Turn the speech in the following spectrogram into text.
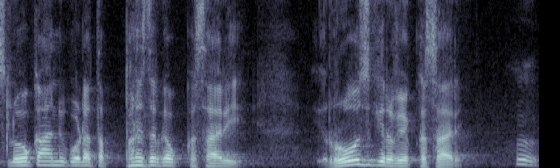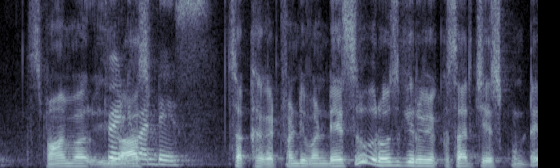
శ్లోకాన్ని కూడా తప్పనిసరిగా ఒక్కసారి రోజుకి ఇరవై ఒక్కసారి స్వామివారు ఇది 21 రాసి days. చక్కగా ట్వంటీ వన్ డేస్ రోజుకి ఇరవై ఒక్కసారి చేసుకుంటే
